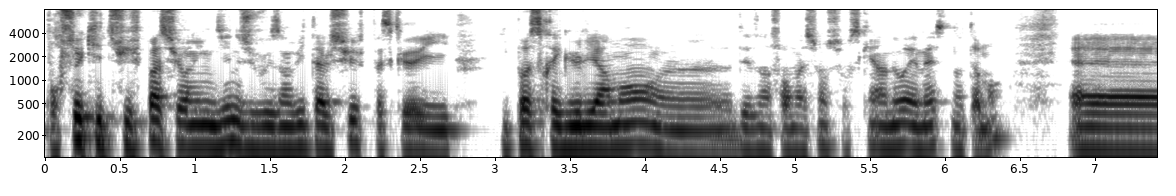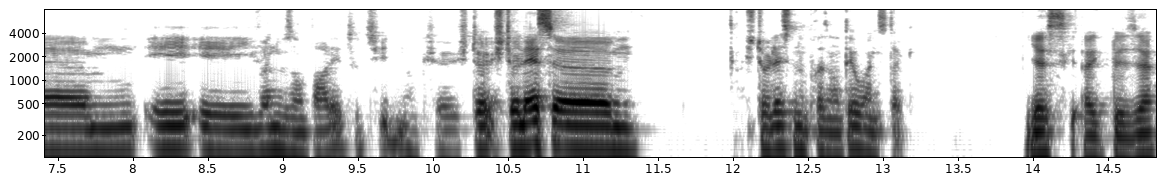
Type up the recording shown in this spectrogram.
pour ceux qui ne te suivent pas sur LinkedIn, je vous invite à le suivre parce qu'il il poste régulièrement des informations sur ce qu'est un OMS notamment. Et, il va nous en parler tout de suite. Donc je te, laisse, je te laisse nous présenter OneStock. Yes, avec plaisir.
